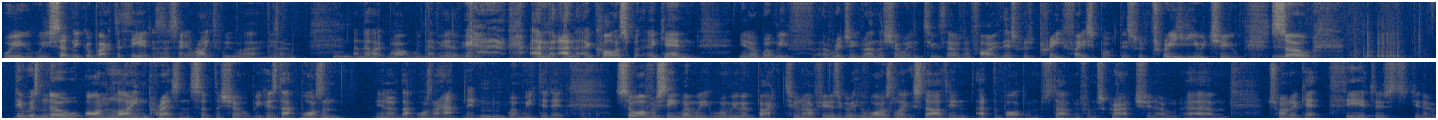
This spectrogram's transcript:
we we suddenly go back to theatres and say, right, we want to, you know, Mm. and they're like, well, we've never heard of you, and and of course, but again. You know, when we originally ran the show in 2005, this was pre Facebook, this was pre YouTube. So there was no online presence of the show because that wasn't you know that wasn't happening Mm. when we did it so obviously when we when we went back two and a half years ago it was like starting at the bottom starting from scratch you know um, trying to get theatres you know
